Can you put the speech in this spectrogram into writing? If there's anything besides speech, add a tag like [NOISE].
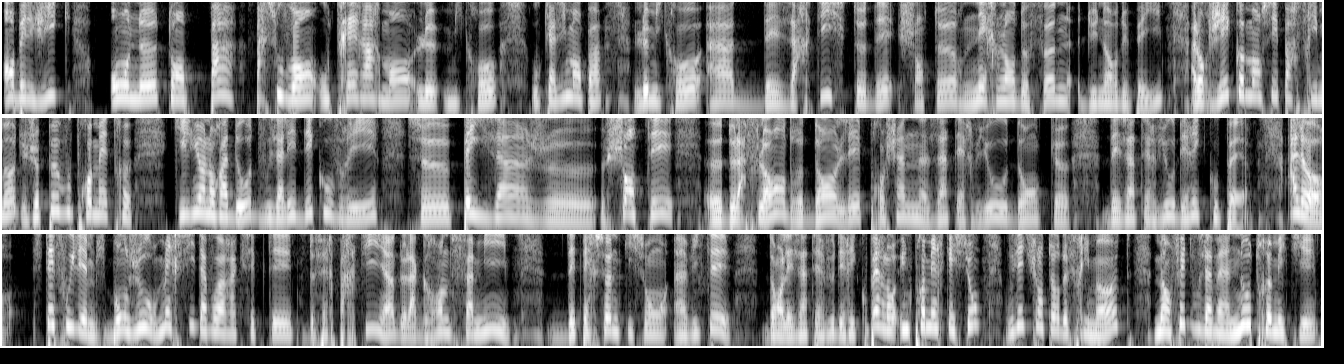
en Belgique, on ne tend pas, souvent ou très rarement le micro, ou quasiment pas, le micro à des artistes, des chanteurs néerlandophones du nord du pays. Alors j'ai commencé par Freemode, je peux vous promettre qu'il y en aura d'autres, vous allez découvrir ce paysage euh, chanté euh, de la Flandre dans les prochaines interviews, donc euh, des interviews d'Eric Cooper. Alors, Steph Williams, bonjour, merci d'avoir accepté de faire partie hein, de la grande famille des personnes qui sont invitées dans les interviews d'Eric Cooper. Alors, une première question, vous êtes chanteur de Freemode, mais en fait, vous avez un autre métier.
